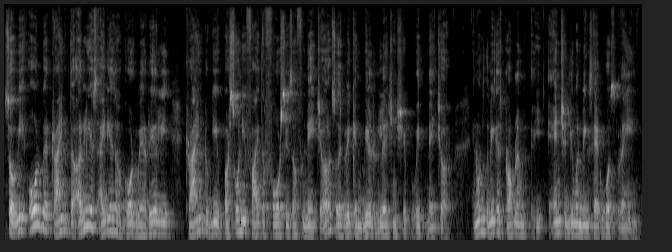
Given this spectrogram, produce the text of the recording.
So we all were trying, the earliest ideas of God were really trying to give, personify the forces of nature so that we can build relationship with nature. And one of the biggest problems ancient human beings had was rain.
